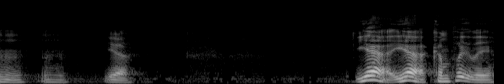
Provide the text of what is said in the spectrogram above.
mhm, mhm. Yeah. Yeah, yeah, completely.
